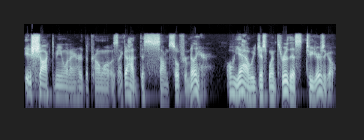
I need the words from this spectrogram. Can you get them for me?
it shocked me when I heard the promo. It was like, God, this sounds so familiar. Oh yeah, we just went through this two years ago.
